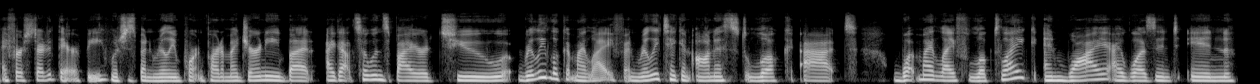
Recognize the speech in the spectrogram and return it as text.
I first started therapy, which has been a really important part of my journey. But I got so inspired to really look at my life and really take an honest look at what my life looked like and why I wasn't in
